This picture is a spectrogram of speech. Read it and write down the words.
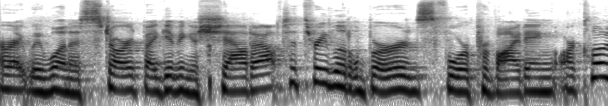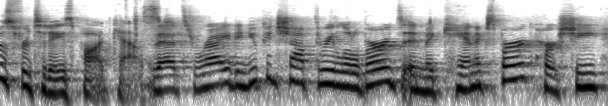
All right, we want to start by giving a shout out to Three Little Birds for providing our clothes for today's podcast. That's right. And you can shop Three Little Birds in Mechanicsburg, Hershey,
